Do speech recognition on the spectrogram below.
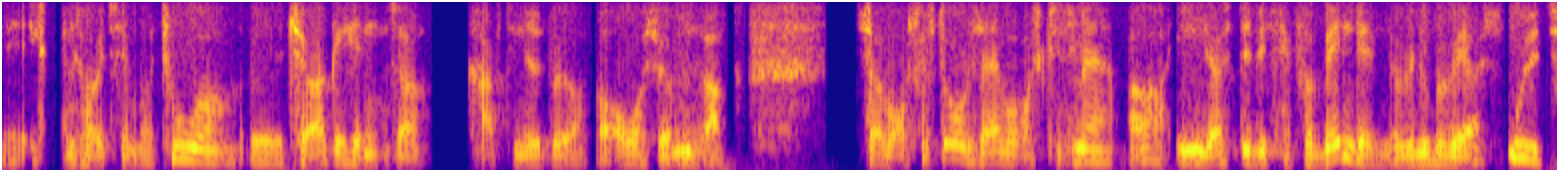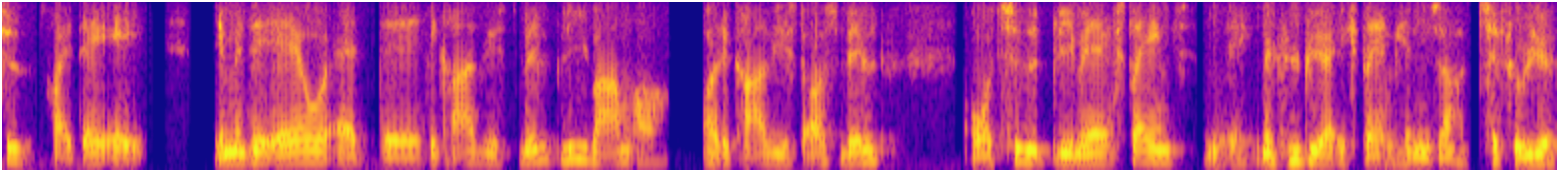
øh, ekstremt høje temperaturer, øh, tørkehændelser, kraftig nedbør og oversvømmelser. Så vores forståelse af vores klima, og egentlig også det, vi kan forvente, når vi nu bevæger os ud i tid fra i dag af, jamen det er jo, at øh, det gradvist vil blive varmere, og det gradvist også vil over tid blive mere ekstremt med, med hyppigere ekstremhændelser til følge.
